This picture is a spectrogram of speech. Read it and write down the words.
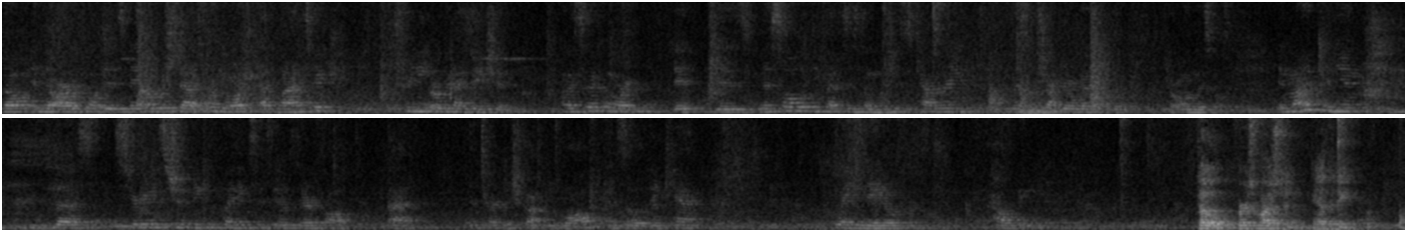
know in the article is NATO, which stands for North Atlantic Treaty Organization. The second word it is missile defense system, which is countering the missile shot your way with your own missiles. In my opinion, the Syrians shouldn't be complaining since it was their fault that the Turkish got involved, and so they can't blame NATO for helping. So, first question, Anthony. Can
